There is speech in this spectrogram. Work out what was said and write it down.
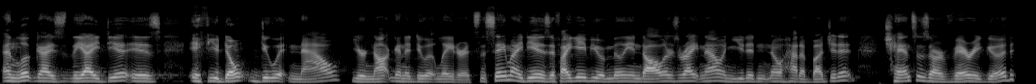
And look, guys, the idea is if you don't do it now, you're not going to do it later. It's the same idea as if I gave you a million dollars right now and you didn't know how to budget it, chances are very good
